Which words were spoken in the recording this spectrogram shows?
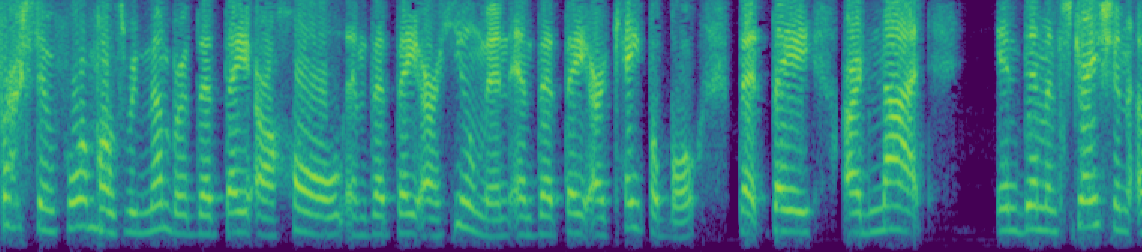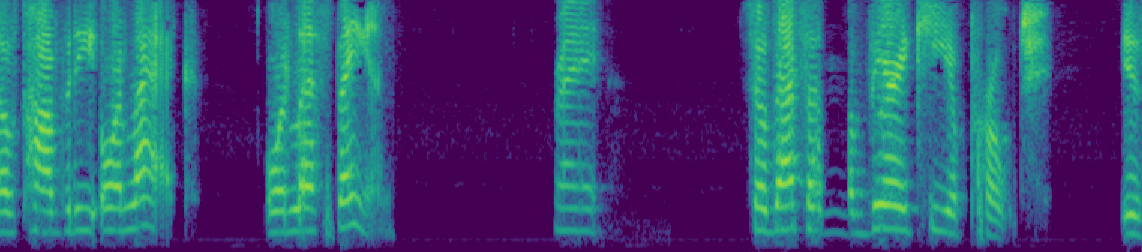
first and foremost remember that they are whole and that they are human and that they are capable, that they are not in demonstration of poverty or lack or less than. Right. So that's a, a very key approach is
